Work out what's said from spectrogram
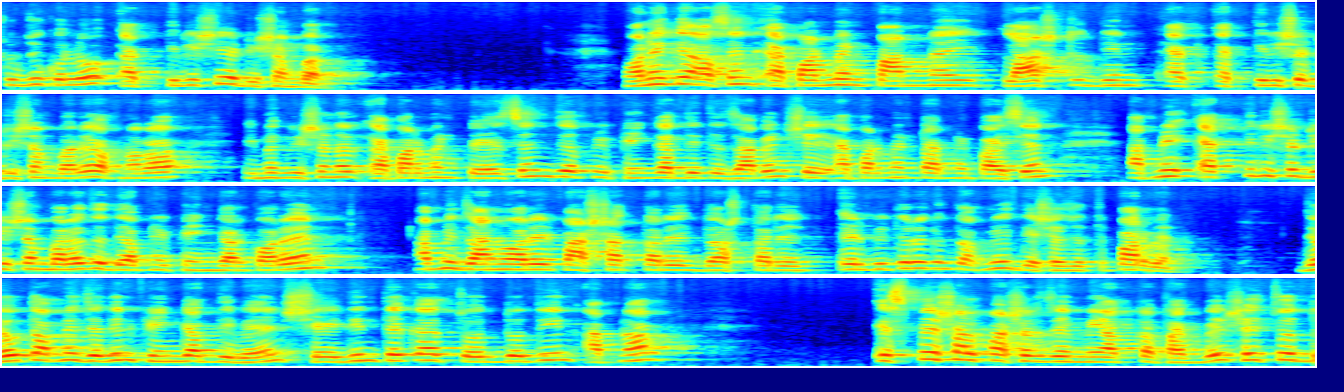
সুযোগ হলো একত্রিশে ডিসেম্বর। অনেকে আছেন অ্যাপার্টমেন্ট পান নাই লাস্ট দিন এক একত্রিশে ডিসেম্বরে আপনারা ইমিগ্রেশনের অ্যাপার্টমেন্ট পেয়েছেন, যে আপনি ফিঙ্গার দিতে যাবেন, সেই অ্যাপার্টমেন্টটা আপনি পাইছেন। আপনি একত্রিশে ডিসেম্বরে যদি আপনি ফিঙ্গার করেন, আপনি জানুয়ারির পাঁচ, সাত তারিখ, দশ তারিখ, এর ভিতরে কিন্তু আপনি দেশে যেতে পারবেন। যেহেতু আপনি যেদিন ফিঙ্গার দিবেন, সেই দিন থেকে চোদ্দ দিন আপনার স্পেশাল পাসের যে মেয়াদটা থাকবে, সেই চোদ্দ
